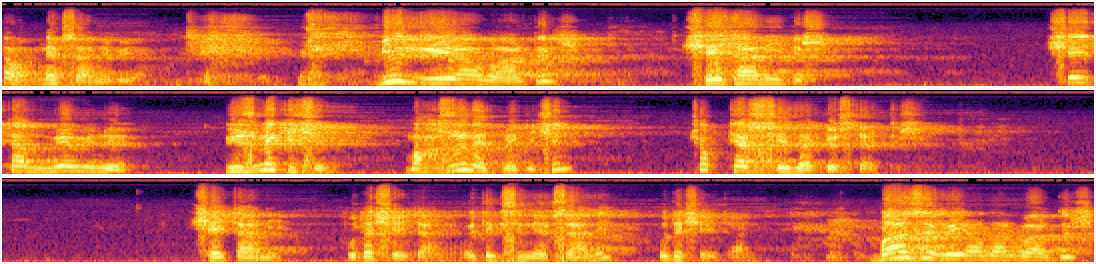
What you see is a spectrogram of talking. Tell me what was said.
Tamam, nefsani rüya. Bir rüya vardır, şeytanidir. Şeytan mümini üzmek için, mahzun etmek için çok ters şeyler göstertir. Şeytani. Bu da şeytani. Ötekisi nefsani, bu da şeytani. Bazı rüyalar vardır,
